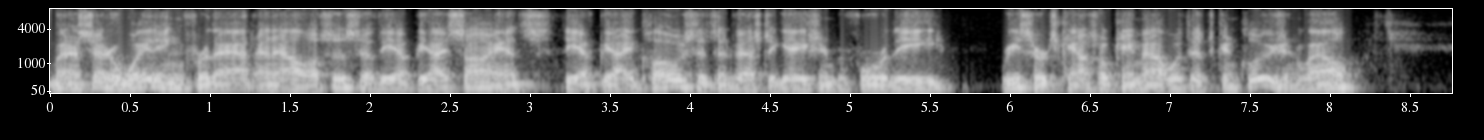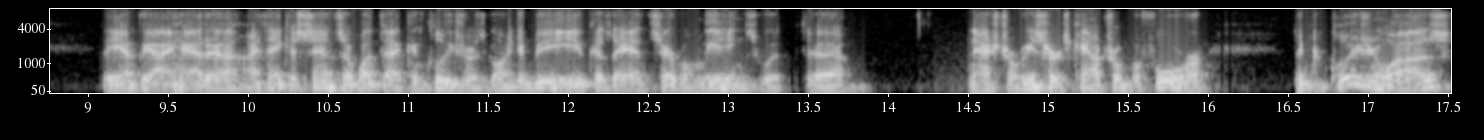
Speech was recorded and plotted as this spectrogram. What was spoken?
But instead of waiting for that analysis of the FBI science, the FBI closed its investigation before the Research Council came out with its conclusion. Well, the FBI had, a, I think, a sense of what that conclusion was going to be because they had several meetings with the National Research Council before. The conclusion was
